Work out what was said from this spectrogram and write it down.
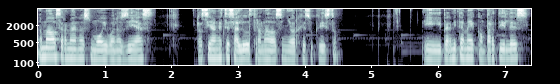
Amados hermanos, muy buenos días. Reciban este saludo, nuestro amado Señor Jesucristo. Y permítame compartirles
